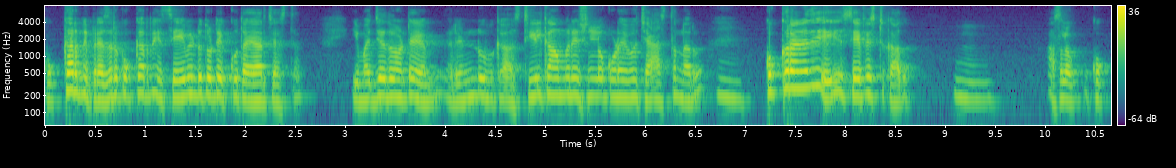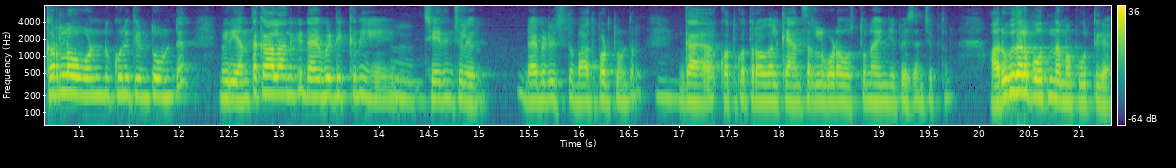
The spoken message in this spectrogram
కుక్కర్ని ప్రెషర్ కుక్కర్ని సేవింటితో ఎక్కువ తయారు చేస్తారు. ఈ మధ్య ఏదో అంటే రెండు స్టీల్ కాంబినేషన్లో కూడా ఏవో చేస్తున్నారు. కుక్కర్ అనేది సేఫెస్ట్ కాదు. అసలు కుక్కర్లో వండుకుని తింటూ ఉంటే మీరు ఎంతకాలానికి డయాబెటిక్ని ఛేదించలేరు. డయాబెటీస్తో బాధపడుతూ ఉంటారు. ఇంకా కొత్త కొత్త రోగాలు క్యాన్సర్లు కూడా వస్తున్నాయని చెప్పేసి అని చెప్తున్నారు. అరుగుదల పోతుందమ్మా పూర్తిగా.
